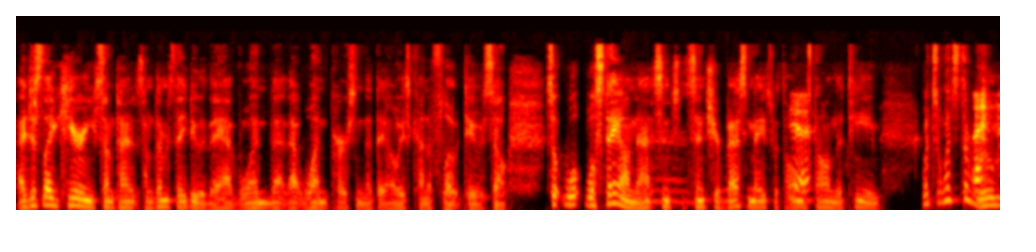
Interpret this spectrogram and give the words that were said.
I just like hearing sometimes sometimes they do. They have one that that one person that they always kind of float to. So so we'll we'll stay on that since since you're best mates with almost yeah. all on the team. What's what's the room?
